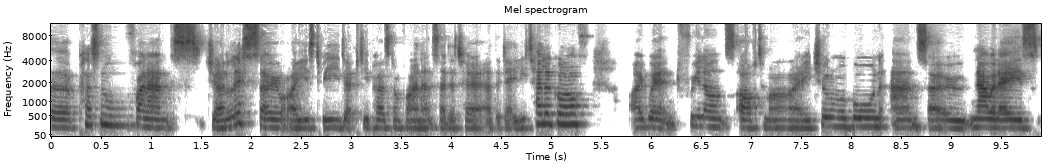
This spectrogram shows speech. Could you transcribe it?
a personal finance journalist so i used to be deputy personal finance editor at the daily telegraph. I went freelance after my children were born, and so nowadays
